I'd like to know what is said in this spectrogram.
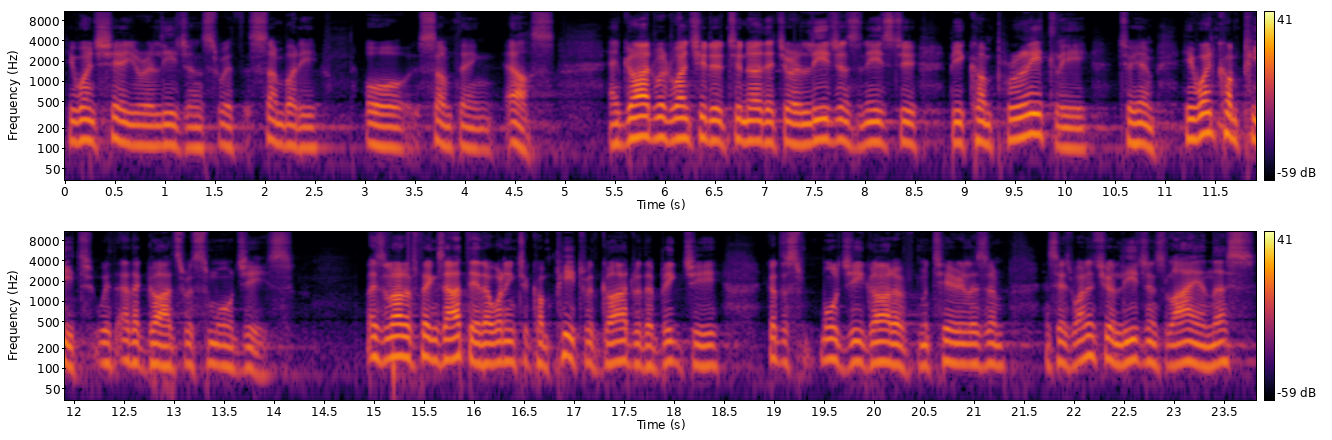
He won't share your allegiance with somebody or something else. And God would want you to, to know that your allegiance needs to be completely to Him. He won't compete with other gods with small g's. There's a lot of things out there that are wanting to compete with God with a big G. You've got the small g God of materialism and says, Why don't your allegiance lie in this?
